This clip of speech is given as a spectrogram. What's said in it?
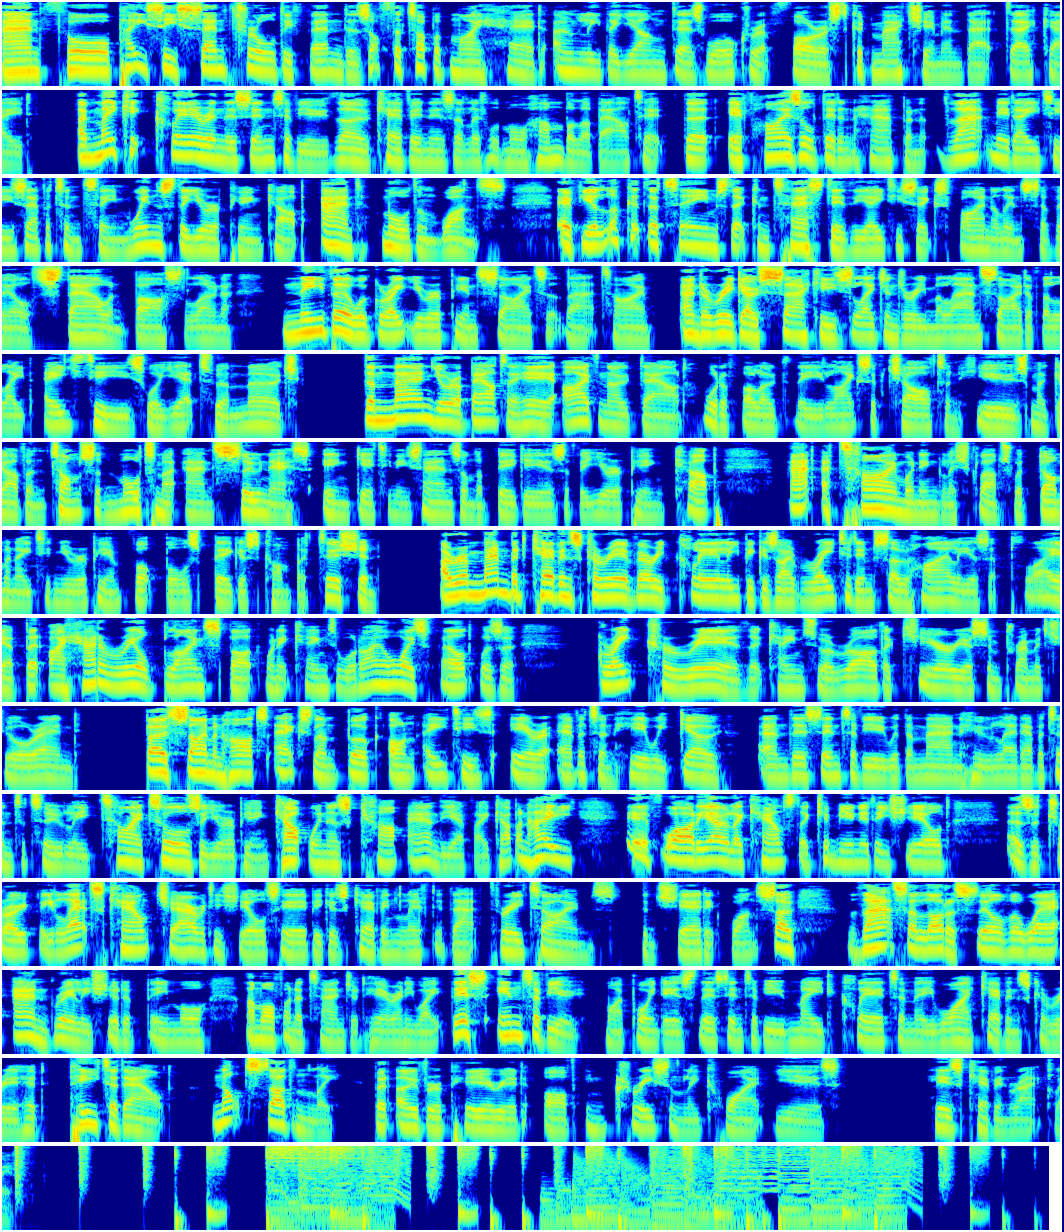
And for pacey central defenders, off the top of my head, only the young Des Walker at Forest could match him in that decade. I make it clear in this interview, though Kevin is a little more humble about it, that if Heysel didn't happen, that mid 80s Everton team wins the European Cup and more than once. If you look at the teams that contested the 86 final in Seville, Steaua and Barcelona, neither were great European sides at that time. And Arrigo Sacchi's legendary Milan side of the late 80s were yet to emerge. The man you're about to hear, I've no doubt, would have followed the likes of Charlton, Hughes, McGovern, Thompson, Mortimer, and Souness in getting his hands on the big ears of the European Cup at a time when English clubs were dominating European football's biggest competition. I remembered Kevin's career very clearly because I rated him so highly as a player, but I had a real blind spot when it came to what I always felt was a great career that came to a rather curious and premature end. Both Simon Hart's excellent book on 80s era Everton, Here We Go, and this interview with the man who led Everton to two league titles, a European Cup Winners' Cup, and the FA Cup. And hey, if Guardiola counts the Community Shield as a trophy, let's count Charity Shields here because Kevin lifted that three times and shared it once. So that's a lot of silverware and really should have been more. I'm off on a tangent here anyway. This interview, my point is, this interview made clear to me why Kevin's career had petered out, not suddenly, but over a period of increasingly quiet years. Here's Kevin Ratcliffe.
